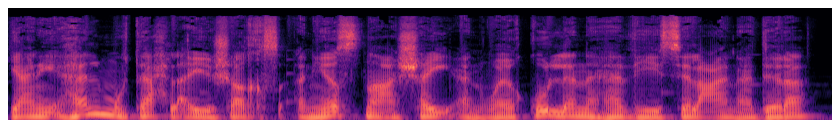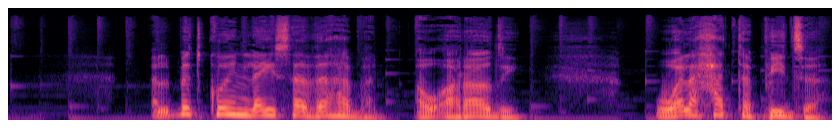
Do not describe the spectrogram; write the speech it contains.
يعني هل متاح لأي شخص أن يصنع شيئا ويقول لنا هذه سلعة نادرة؟ البيتكوين ليس ذهبا أو أراضي ولا حتى بيتزا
